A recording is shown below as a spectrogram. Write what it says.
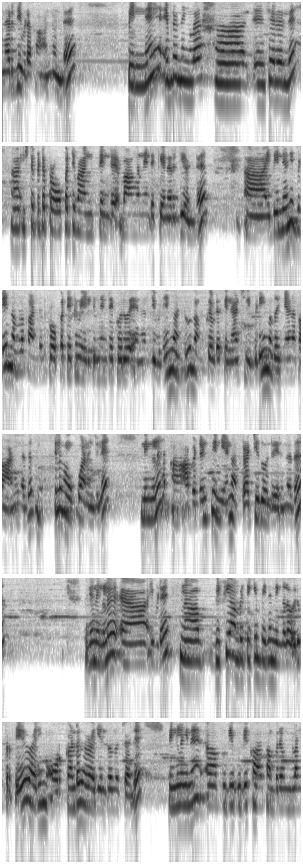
എനർജി ഇവിടെ കാണുന്നുണ്ട്. പിന്നെ ഇവിടെ നിങ്ങൾ ചിലരിൽ ഇഷ്ടപ്പെട്ട പ്രോപ്പർട്ടി വാങ്ങിത്തിന്റെ വാങ്ങുന്നതിന്റെ ഒക്കെ എനർജി ഉണ്ട് ഇത് തന്നെയാണ് ഇവിടെയും നമ്മൾ കണ്ടത്. പ്രോപ്പർട്ടി ഒക്കെ മേടിക്കുന്നതിന്റെ ഒക്കെ ഒരു എനർജി ഇവിടെയും കണ്ടു. നമുക്ക് ഇവിടെ ഫിനാൻഷ്യൽ ഇവിടെയും അത് തന്നെയാണ് കാണുന്നത്. മൊത്തത്തിൽ നോക്കുവാണെങ്കിൽ നിങ്ങൾ അബണ്ടൻസ് തന്നെയാണ് അട്രാക്ട് ചെയ്തുകൊണ്ട് വരുന്നത്. പിന്നെ നിങ്ങൾ ഇവിടെ ബിസി ആകുമ്പോഴത്തേക്കും പിന്നെ നിങ്ങൾ ഒരു പ്രത്യേക കാര്യം ഓർക്കേണ്ട കാര്യം എന്താണെന്ന് വെച്ചാൽ നിങ്ങളിങ്ങനെ പുതിയ പുതിയ ക- സംരംഭം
